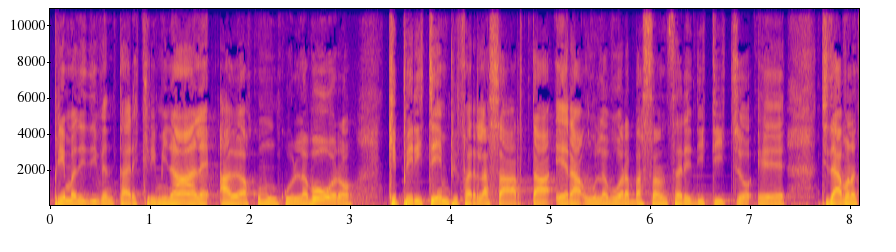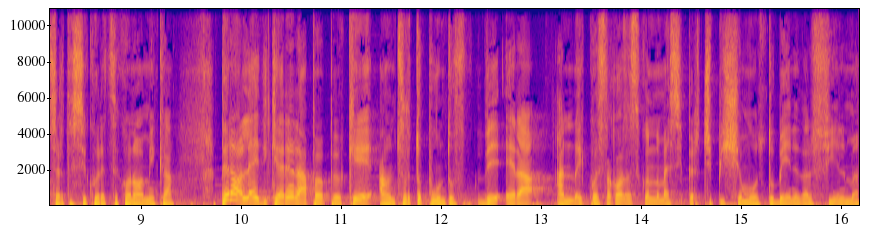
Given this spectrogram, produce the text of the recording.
prima di diventare criminale aveva comunque un lavoro, che per i tempi fare la sarta era un lavoro abbastanza redditizio e ti dava una certa sicurezza economica. Però lei dichiarerà proprio che a un certo punto era, e questa cosa secondo me si percepisce molto bene dal film,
